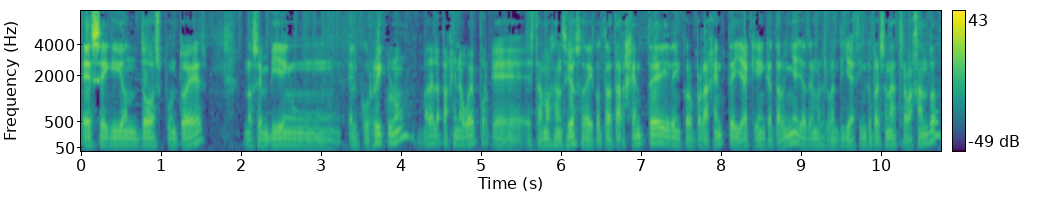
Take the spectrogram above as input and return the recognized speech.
s-2.es nos envíen el currículum, ¿vale? La página web, porque estamos ansiosos de contratar gente y de incorporar gente. Ya aquí en Cataluña ya tenemos la plantilla de cinco personas trabajando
